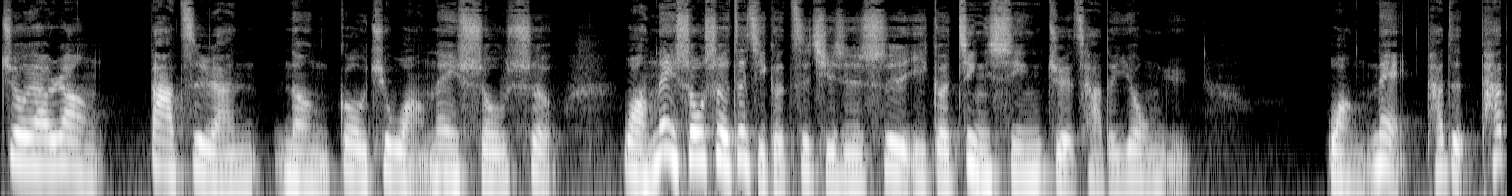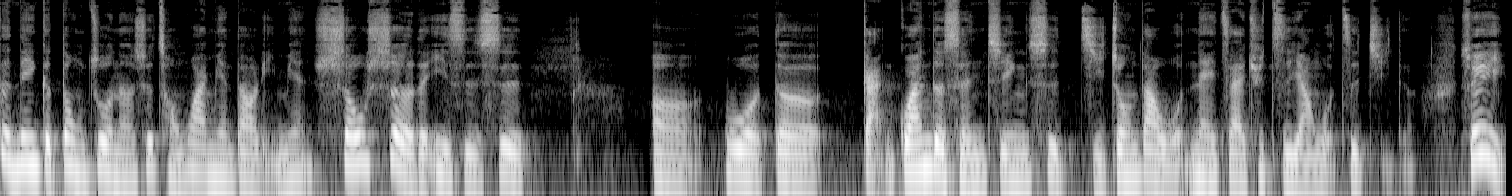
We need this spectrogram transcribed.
就要让大自然能够去往内收摄。往内收摄这几个字，其实是一个静心觉察的用语。往内，它的它的那个动作呢，是从外面到里面。收摄的意思是，呃，我的感官的神经是集中到我内在去滋养我自己的。所以，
